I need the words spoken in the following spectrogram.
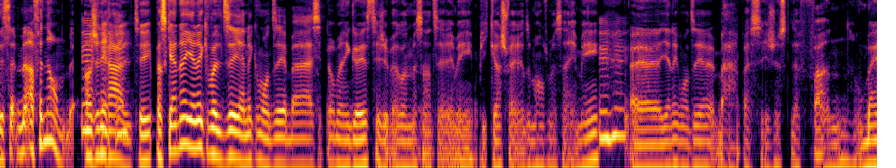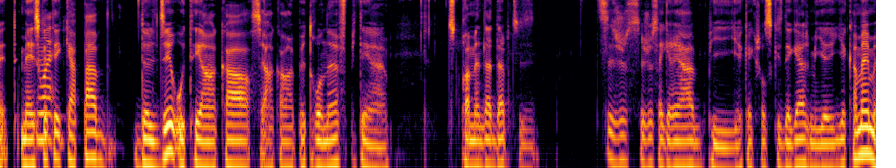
ça- mais en fait, non. En Mm, général, mm, tu sais. Parce qu'il y en a, il y en a qui vont le dire. Il y en a qui vont dire, ben, c'est purement égoïste, j'ai besoin de me sentir aimé. Puis quand je fais rire du monde, je me sens aimé. Mhm. Euh, Il y en a qui vont dire, bah, c'est juste le fun. Ou ben, mais est-ce Ouais. que tu es capable de le dire ou t'es encore, c'est encore un peu trop neuf, puis t'es un- tu te promènes là-dedans, puis tu dis, c'est juste, juste agréable, puis il y a quelque chose qui se dégage, mais il y a, quand même.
